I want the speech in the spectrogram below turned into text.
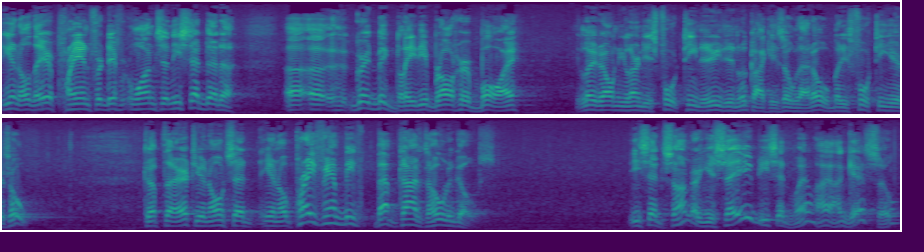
you know, they're praying for different ones. And he said that a, a, a great big lady brought her boy. Later on, he learned he's 14. He didn't look like he's all that old, but he's 14 years old. Up there, you know, and said, you know, pray for him be baptized the Holy Ghost. He said, son, are you saved? He said, well, I, I guess so.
